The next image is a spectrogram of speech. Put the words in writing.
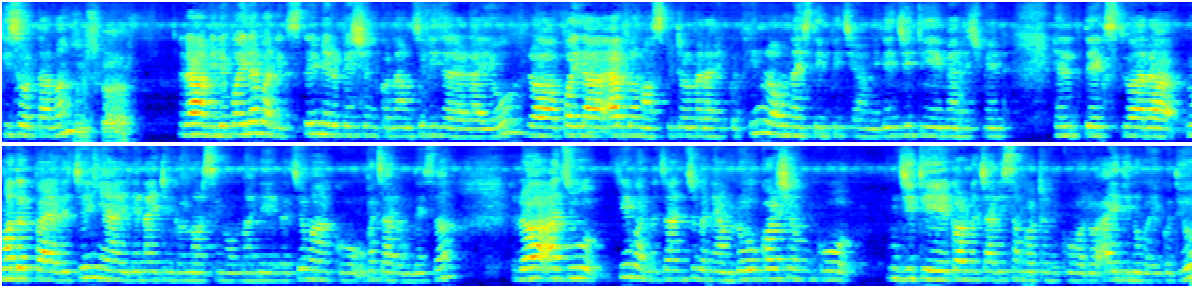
किशोर तामाङ। नमस्कार। र हामीले पहिला भनेको जस्तै मेरो पेसेन्टको नाम चाहिँ विजया राई हो र पहिला एभलोन हस्पिटलमा राखेको थियौँ र उन्नाइस दिनपछि हामीले जिटिए म्यानेजमेन्ट हेल्प डेस्कद्वारा मद्दत पाएर चाहिँ यहाँ अहिले नाइटिङ्गल नर्सिङ होममा लिएर चाहिँ उहाँको उपचार हुँदैछ। र आज के भन्न चाहन्छु भने हाम्रो खरसाङको जिटिए कर्मचारी सङ्गठनकोहरू आइदिनु भएको थियो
